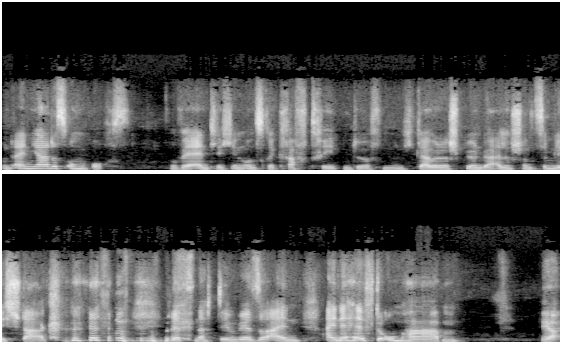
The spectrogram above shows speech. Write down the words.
und ein Jahr des Umbruchs, wo wir endlich in unsere Kraft treten dürfen. Und ich glaube, das spüren wir alle schon ziemlich stark. Jetzt, nachdem wir so ein, eine Hälfte umhaben. Ja,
